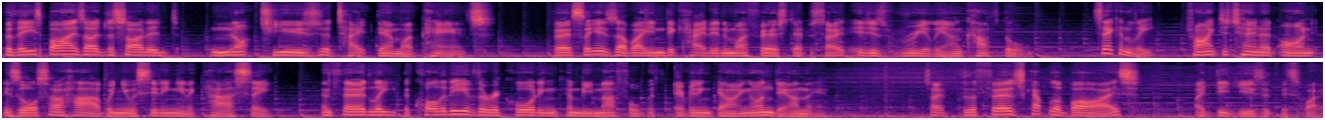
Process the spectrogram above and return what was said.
For these buys, I decided not to use a tape down my pants. Firstly, as I indicated in my first episode, it is really uncomfortable. Secondly, trying to turn it on is also hard when you are sitting in a car seat. And thirdly, the quality of the recording can be muffled with everything going on down there. So for the first couple of buys, I did use it this way.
